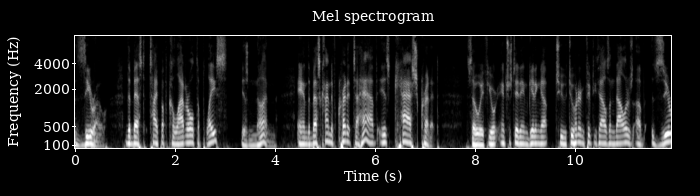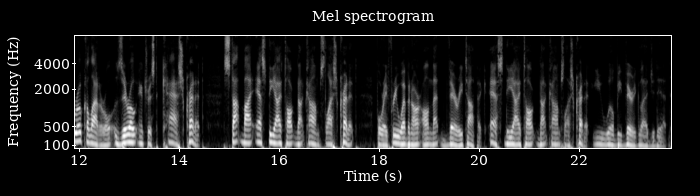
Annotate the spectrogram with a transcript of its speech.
zero. The best type of collateral to place is none. And the best kind of credit to have is cash credit. So if you're interested in getting up to $250,000 of zero collateral, zero interest cash credit, stop by sditalk.com slash credit for a free webinar on that very topic. sditalk.com slash credit. You will be very glad you did.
